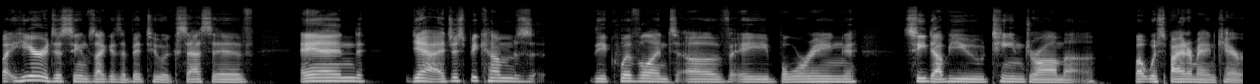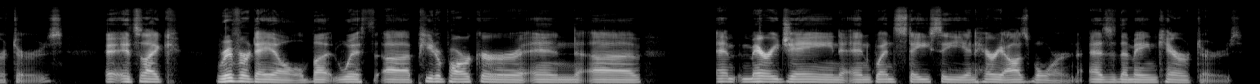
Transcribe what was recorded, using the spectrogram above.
but here it just seems like it's a bit too excessive. And yeah, it just becomes the equivalent of a boring CW teen drama, but with Spider Man characters. It's like Riverdale, but with uh, Peter Parker and uh, and Mary Jane and Gwen Stacy and Harry Osborn as the main characters.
